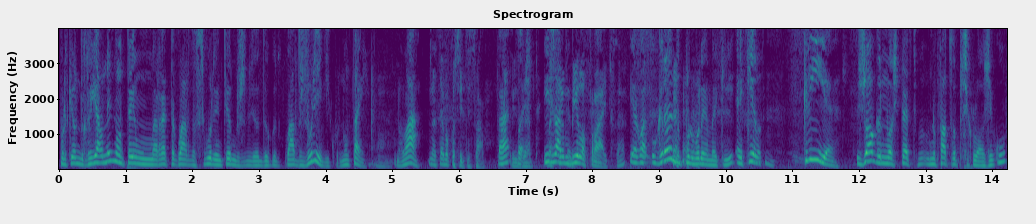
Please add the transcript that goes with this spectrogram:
porque ele realmente não tem uma retaguarda segura em termos de, de, de quadro jurídico. Não tem. Não há. Não tem uma Constituição. Tá? Por exemplo. Mas tem um Bill of Rights. Né? E agora, o grande problema aqui é que ele cria, joga no aspecto, no fator psicológico,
